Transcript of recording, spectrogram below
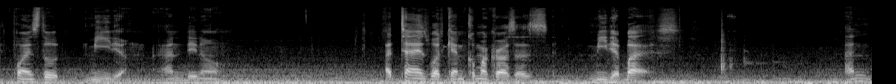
it points to media. And, you know, at times what can come across as media bias. And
